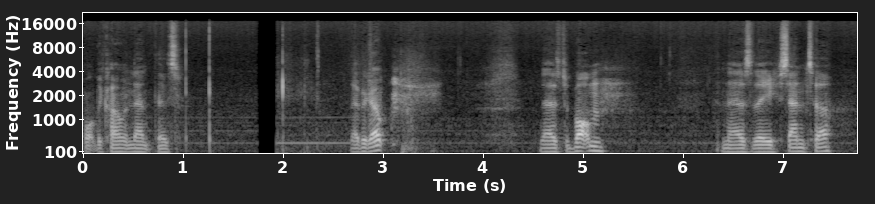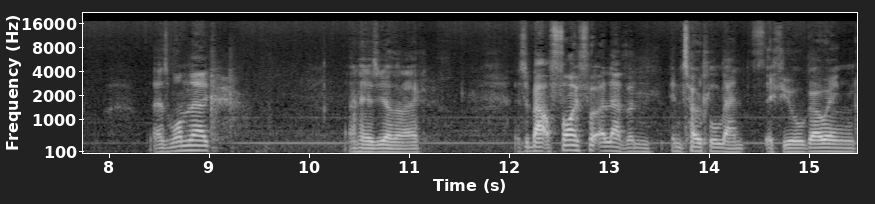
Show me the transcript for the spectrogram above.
what the current length is. There we go. There's the bottom and there's the centre. There's one leg and here's the other leg. It's about 5 foot 11 in total length if you're going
